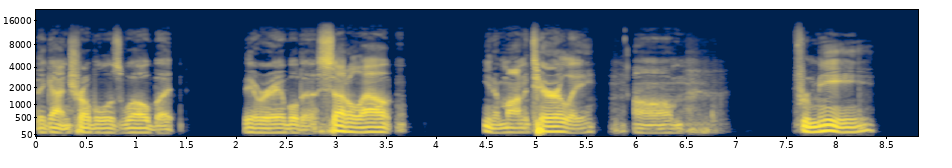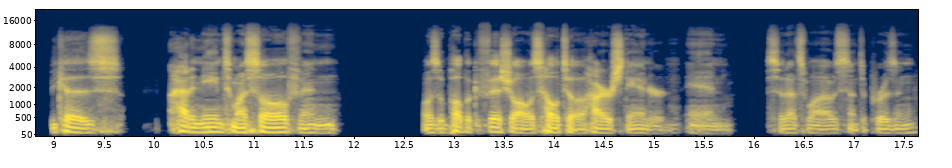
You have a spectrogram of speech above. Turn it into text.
they got in trouble as well, but they were able to settle out you know, monetarily, um, for me, because I had a name to myself and I was a public official, I was held to a higher standard. And so that's why I was sent to prison.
